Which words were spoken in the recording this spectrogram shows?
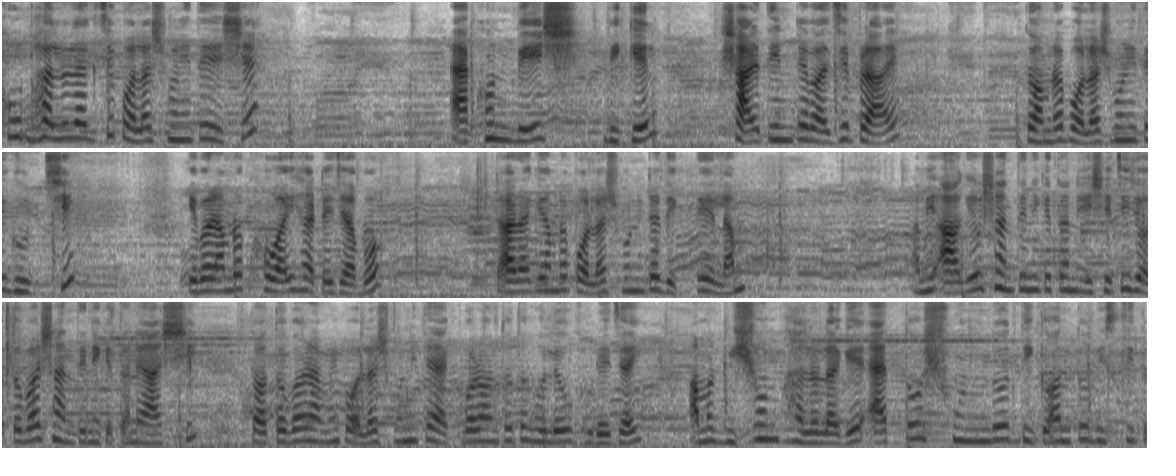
খুব ভালো লাগছে পলাশমণিতে এসে। এখন বেশ বিকেল, সাড়ে তিনটে বাজে প্রায়। তো আমরা পলাশমণিতে ঘুরছি। এবার আমরা খোয়াই হাটে যাব। তার আগে আমরা পলাশমণিটা দেখতে এলাম। আমি আগেও শান্তিনিকেতনে এসেছি, যতবার শান্তিনিকেতনে আসি, ততবার আমি পলাশবনিতে একবার অন্তত হলেও ঘুরে যাই। আমার ভীষণ ভালো লাগে, এত সুন্দর দিগন্ত বিস্তৃত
